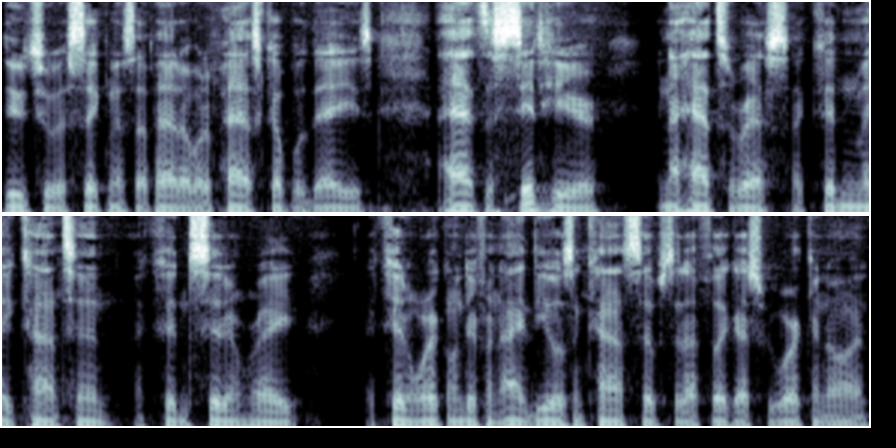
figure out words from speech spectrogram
due to a sickness I've had over the past couple of days, I had to sit here and I had to rest. I couldn't make content. I couldn't sit and write. I couldn't work on different ideals and concepts that I feel like I should be working on.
